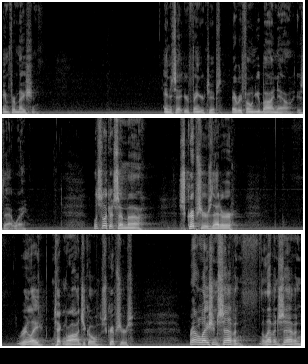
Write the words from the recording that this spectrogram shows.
information. And it's at your fingertips. Every phone you buy now is that way. Let's look at some uh, scriptures that are really technological scriptures. Revelation 7, 11 7,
